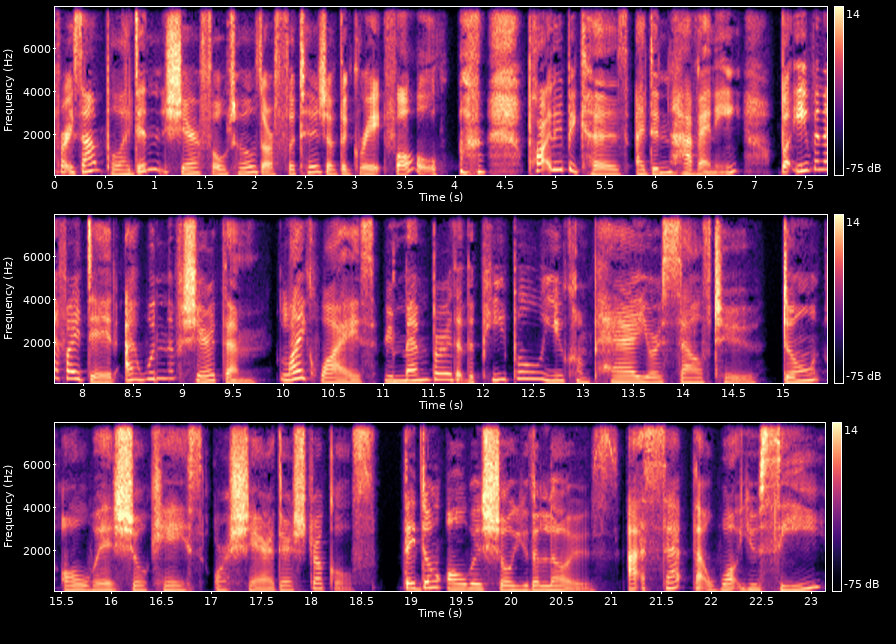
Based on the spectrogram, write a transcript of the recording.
For example, I didn't share photos or footage of the Great Fall, partly because I didn't have any, but even if I did, I wouldn't have shared them. Likewise, remember that the people you compare yourself to don't always showcase or share their struggles. They don't always show you the lows. Accept that what you see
